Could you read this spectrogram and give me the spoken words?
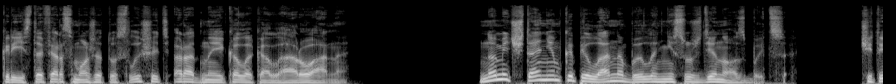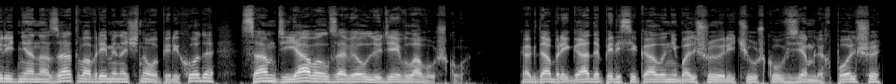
Кристофер сможет услышать родные колокола Руана. Но мечтаниям капеллана было не суждено сбыться. Четыре дня назад, во время ночного перехода, сам дьявол завел людей в ловушку. Когда бригада пересекала небольшую речушку в землях Польши,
